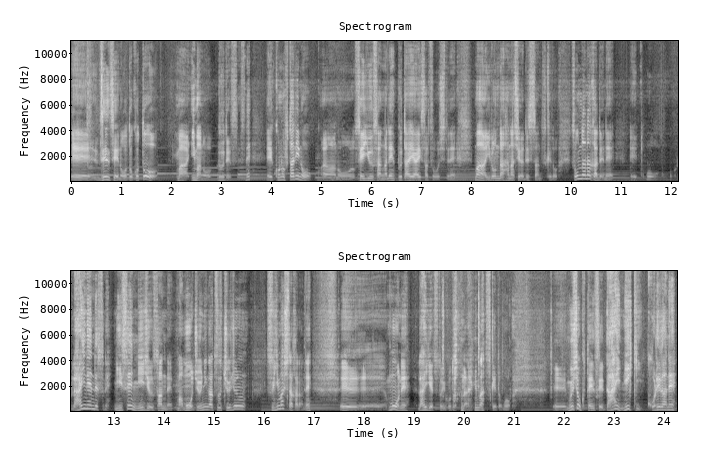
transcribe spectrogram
えー、前世の男とまあ、今のルーデウスですね、えー、この2人のあの声優さんがね舞台挨拶をしてねまあいろんな話が出てたんですけどそんな中でね、えーと、と来年ですね。2023年。まあもう12月中旬過ぎましたからね、えー、もうね来月ということになりますけども、えー、無職転生第2期。これがね、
